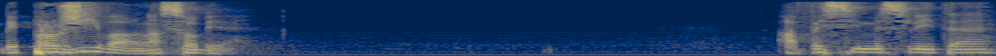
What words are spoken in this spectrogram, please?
by prožíval na sobě. A vy si myslíte,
